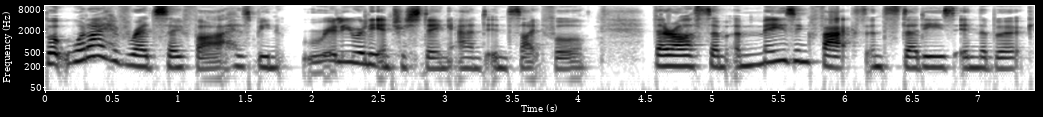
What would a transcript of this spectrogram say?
But what I have read so far has been really, really interesting and insightful. There are some amazing facts and studies in the book,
